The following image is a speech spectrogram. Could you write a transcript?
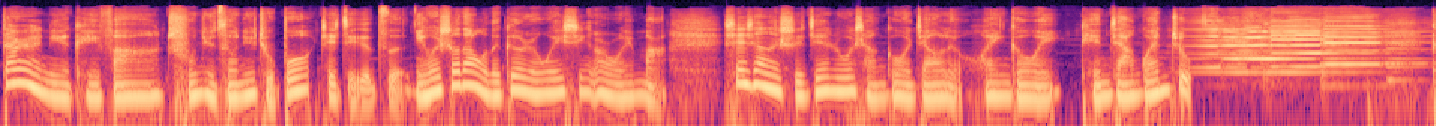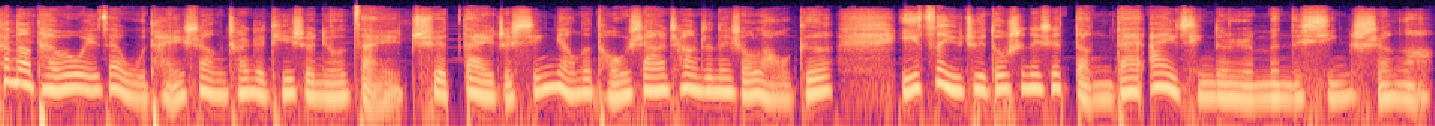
当然你也可以发“处女座女主播”这几个字，你会收到我的个人微信二维码。线下的时间，如果想跟我交流，欢迎各位添加关注。看到谭维维在舞台上穿着 T 恤牛仔，却戴着新娘的头纱，唱着那首老歌，一字一句都是那些等待爱情的人们的心声啊！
